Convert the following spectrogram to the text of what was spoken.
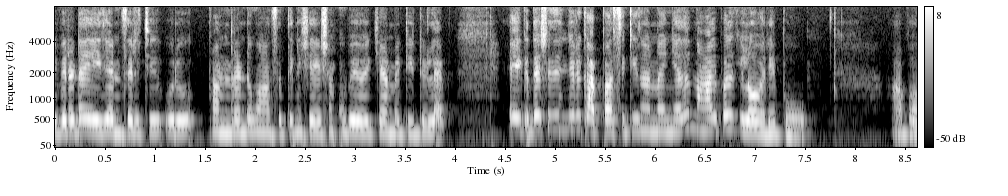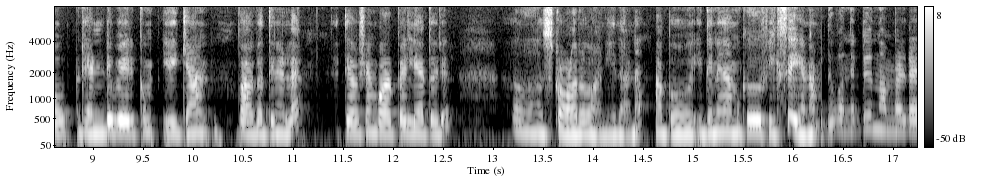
ഇവരുടെ ഏജ് അനുസരിച്ച് ഒരു പന്ത്രണ്ട് മാസത്തിന് ശേഷം ഉപയോഗിക്കാൻ പറ്റിയിട്ടുള്ള ഏകദേശം ഇതിന്റെ ഒരു കപ്പാസിറ്റി എന്ന് പറഞ്ഞു കഴിഞ്ഞാൽ നാൽപ്പത് കിലോ വരെ പോകും. അപ്പോൾ രണ്ട് പേർക്കും ഇരിക്കാൻ പാകത്തിനുള്ള അത്യാവശ്യം കുഴപ്പമില്ലാത്തൊരു സ്ട്രോളർ വാങ്ങിയതാണ്. അപ്പോൾ ഇതിനെ നമുക്ക് ഫിക്സ് ചെയ്യണം. ഇത് വന്നിട്ട് നമ്മളുടെ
